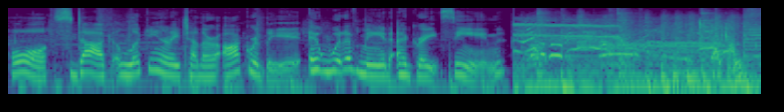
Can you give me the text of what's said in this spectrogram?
hole, stuck looking at each other awkwardly. It would have made a great scene.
